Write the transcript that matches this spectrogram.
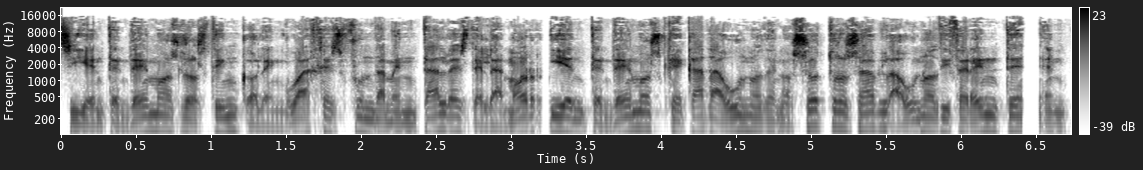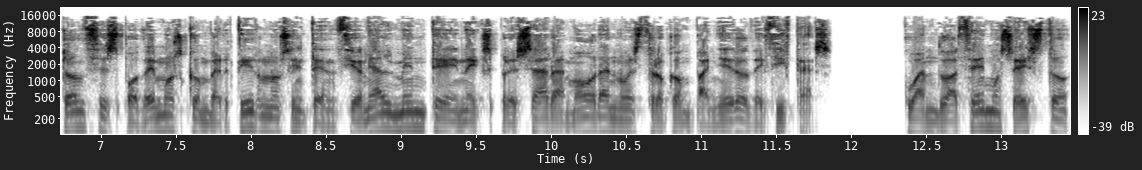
Si entendemos los cinco lenguajes fundamentales del amor y entendemos que cada uno de nosotros habla uno diferente, entonces podemos convertirnos intencionalmente en expresar amor a nuestro compañero de citas. Cuando hacemos esto,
